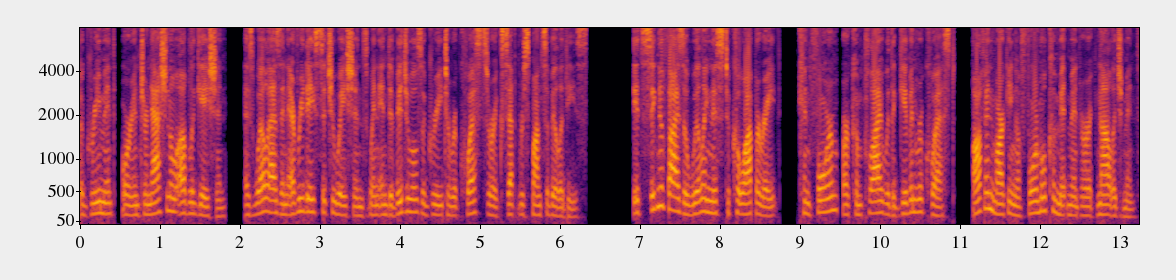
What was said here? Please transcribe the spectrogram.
agreement, or international obligation, as well as in everyday situations when individuals agree to requests or accept responsibilities. It signifies a willingness to cooperate, conform, or comply with a given request, often marking a formal commitment or acknowledgement.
